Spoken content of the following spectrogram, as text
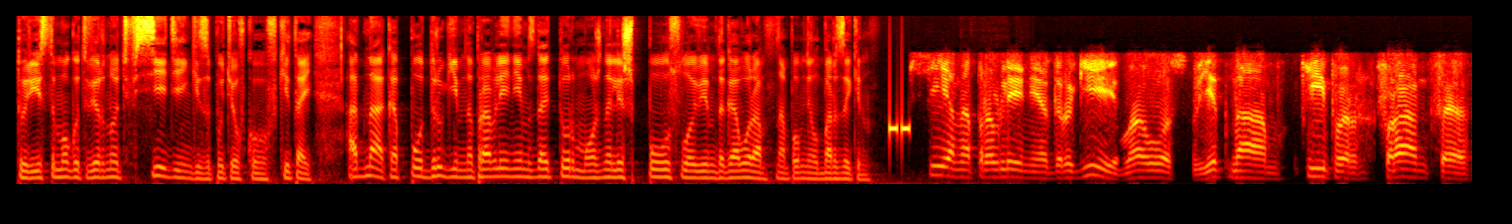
туристы могут вернуть все деньги за путевку в Китай. Однако по другим направлениям сдать тур можно лишь по условиям договора, напомнил Барзыкин. Все направления другие, Лаос, Вьетнам, Кипр, Франция,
